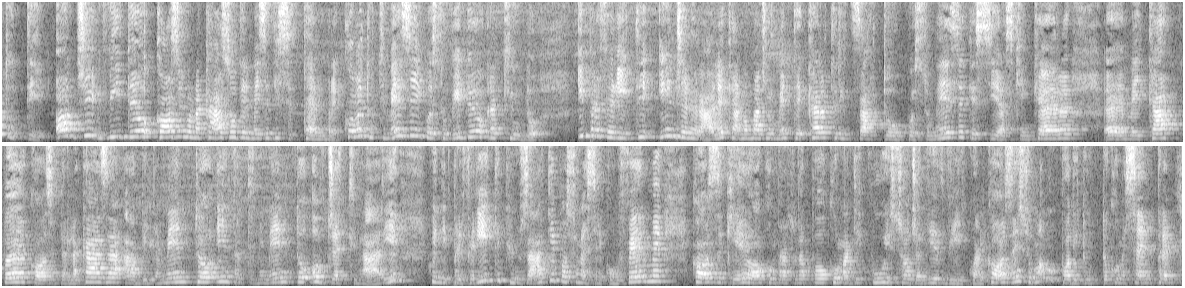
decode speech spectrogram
a tutti! Oggi video cose non a caso del mese di settembre. Come tutti i mesi in questo video racchiudo i preferiti in generale che hanno maggiormente caratterizzato questo mese, che sia skincare, eh, make up, cose per la casa, abbigliamento, intrattenimento, oggetti vari quindi preferiti, più usati, possono essere conferme, cose che ho comprato da poco ma di cui so già dirvi qualcosa, insomma un po' di tutto come sempre.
